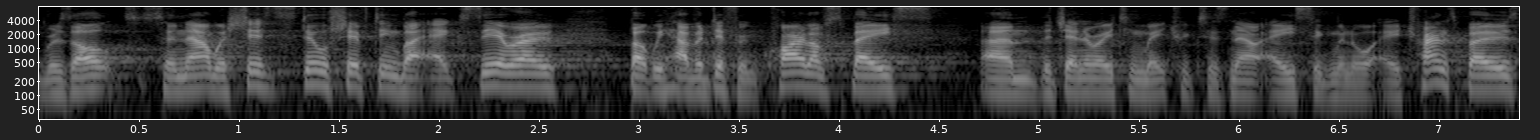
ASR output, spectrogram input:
result. So now we're still shifting by x0, but we have a different Krylov space. Um, the generating matrix is now A sigma naught A transpose,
